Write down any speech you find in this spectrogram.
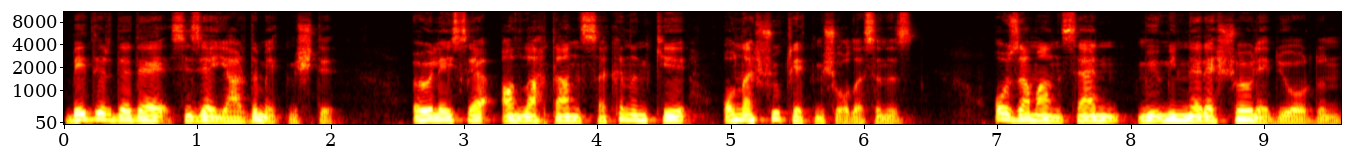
Bedir'de de size yardım etmişti. Öyleyse Allah'tan sakının ki ona şükretmiş olasınız. O zaman sen müminlere şöyle diyordun.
